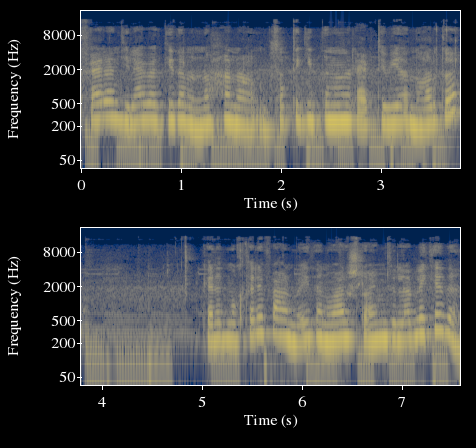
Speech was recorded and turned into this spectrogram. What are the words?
فعلا دي لعبة جديدة من نوعها أنا انبسطت جدا إن أنا لعبت بيها النهاردة. كانت مختلفة عن بقية أنواع ال slimes اللي قبل كده.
